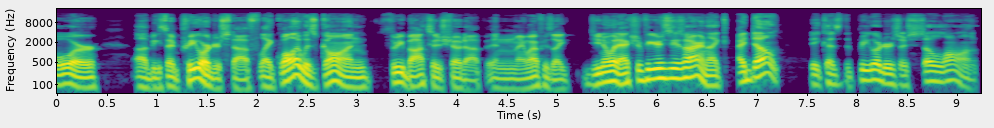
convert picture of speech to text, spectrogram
or uh, because I pre-order stuff. Like while I was gone, three boxes showed up, and my wife was like, "Do you know what action figures these are?" And like, I don't because the pre-orders are so long.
